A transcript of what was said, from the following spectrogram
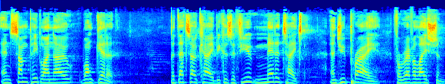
And some people I know won't get it. But that's okay because if you meditate and you pray for revelation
